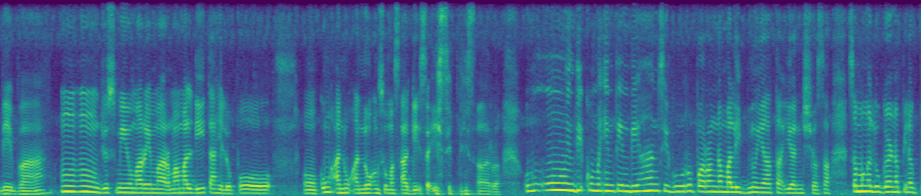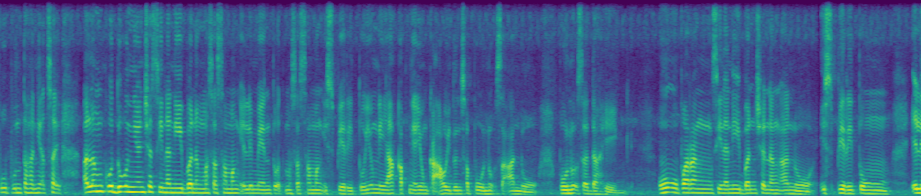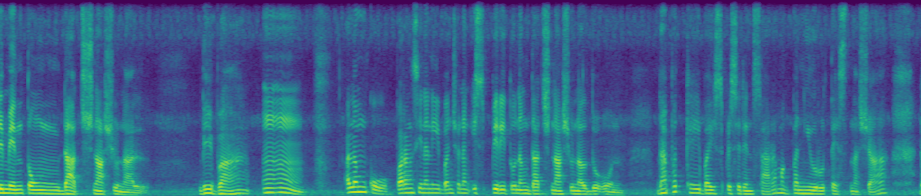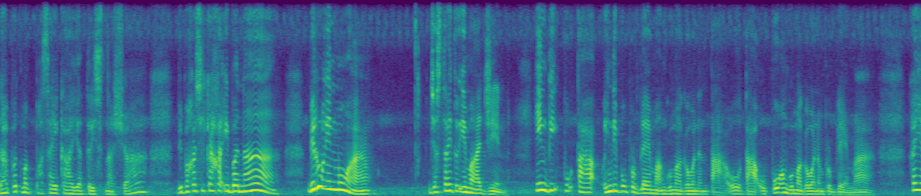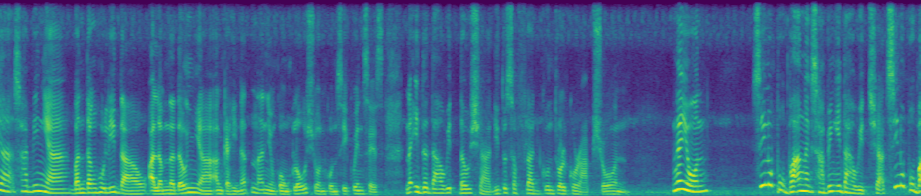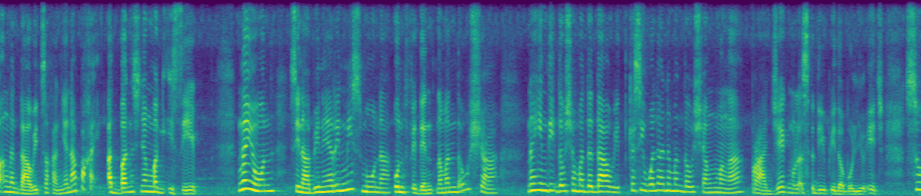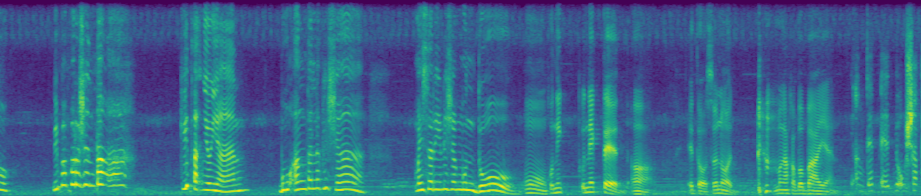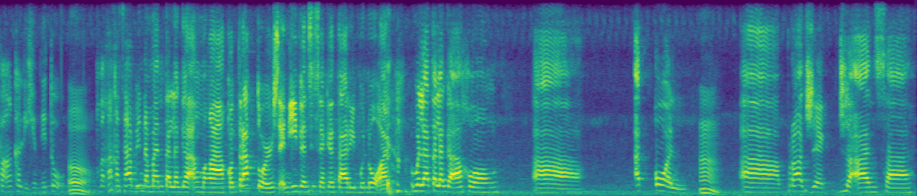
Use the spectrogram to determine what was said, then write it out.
'Di ba? Mm. Diyos mio Marimar, mamaldita hilo po. Oh, kung ano-ano ang sumasagi sa isip ni Sarah. Oo, hindi ko maintindihan. Siguro parang namaligno yata yan siya sa, sa mga lugar na pinagpupuntahan niya. At sa, alam ko doon yan siya sinaniba ng masasamang elemento at masasamang espiritu. Yung niyakap niya yung kahoy doon sa puno sa ano, puno sa dahig. Oo, parang sinaniban siya ng ano, espiritong elementong Dutch national. 'Di ba? Mm. Alam ko, parang sinaniban siya ng espiritu ng Dutch national doon. Dapat kay Vice President Sara magpa-neurotest na siya. Dapat magpa-psychiatrist na siya. 'Di ba kasi kakaiba na. Biruin mo ha. Just try to imagine. Hindi po ta hindi po problema ang gumagawa ng tao. Tao po ang gumagawa ng problema. Kaya sabi niya, bandang huli daw, alam na daw niya ang kahinatnan, yung conclusion, consequences, na idadawit daw siya dito sa flood control corruption. Ngayon, sino po ba ang nagsabing idawit siya? At sino po ba ang nagdawit sa kanya? Napaka-advance niyang mag-isip. Ngayon, sinabi niya rin mismo na confident naman daw siya na hindi daw siya madadawit kasi wala naman daw siyang mga project mula sa DPWH. So, di ba para siyang tanga? Kita nyo yan? Buang talaga siya. May sarili siyang mundo. Oh, connect- connected. Ah. Ito, sunod. mga kababayan. Ang DepEd noong siya pa ang kalihim nito. Oh. makakasabi naman talaga ang mga contractors and even si Secretary Bunuan, wala talaga akong ah, at all Mm. ah, project dyan sa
